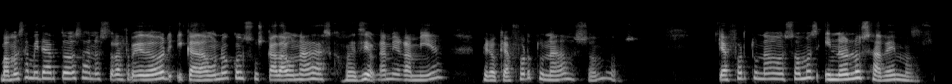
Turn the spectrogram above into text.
vamos a mirar todos a nuestro alrededor y cada uno con sus cada unadas, como decía una amiga mía, pero qué afortunados somos. Qué afortunados somos y no lo sabemos.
